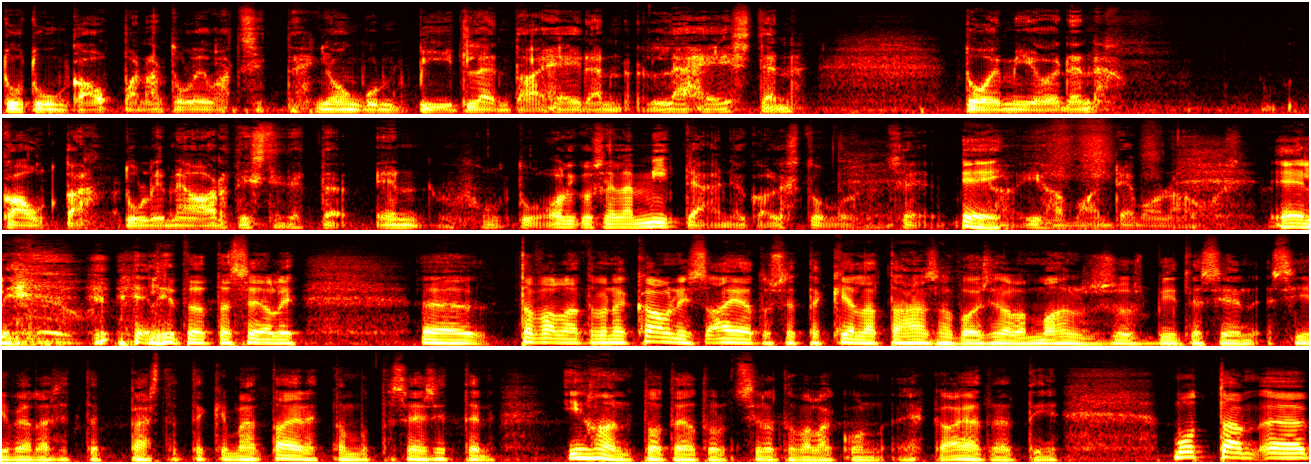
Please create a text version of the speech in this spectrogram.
tutun kauppana tulivat sitten jonkun Beatlen tai heidän läheisten toimijoiden kautta tuli ne artistit, että en, oliko siellä mitään, joka olisi tullut se Ei. Ihan, ihan vain demonauhoista. Eli, eli tota, se oli ö, tavallaan tämmöinen kaunis ajatus, että kellä tahansa voisi olla mahdollisuus Beatlesien siivellä sitten päästä tekemään taidetta, mutta se ei sitten ihan toteutunut sillä tavalla, kun ehkä ajateltiin. Mutta ö,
